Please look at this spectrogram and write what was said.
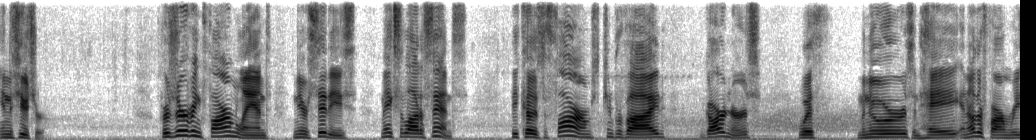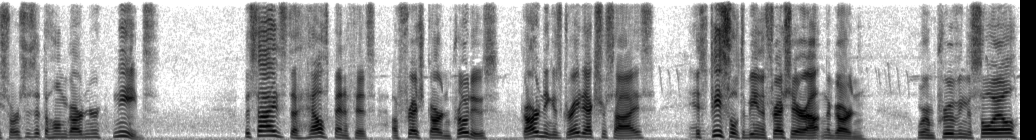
in the future. Preserving farmland near cities makes a lot of sense because the farms can provide gardeners with manures and hay and other farm resources that the home gardener needs. Besides the health benefits of fresh garden produce, gardening is great exercise. It's peaceful to be in the fresh air out in the garden. We're improving the soil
